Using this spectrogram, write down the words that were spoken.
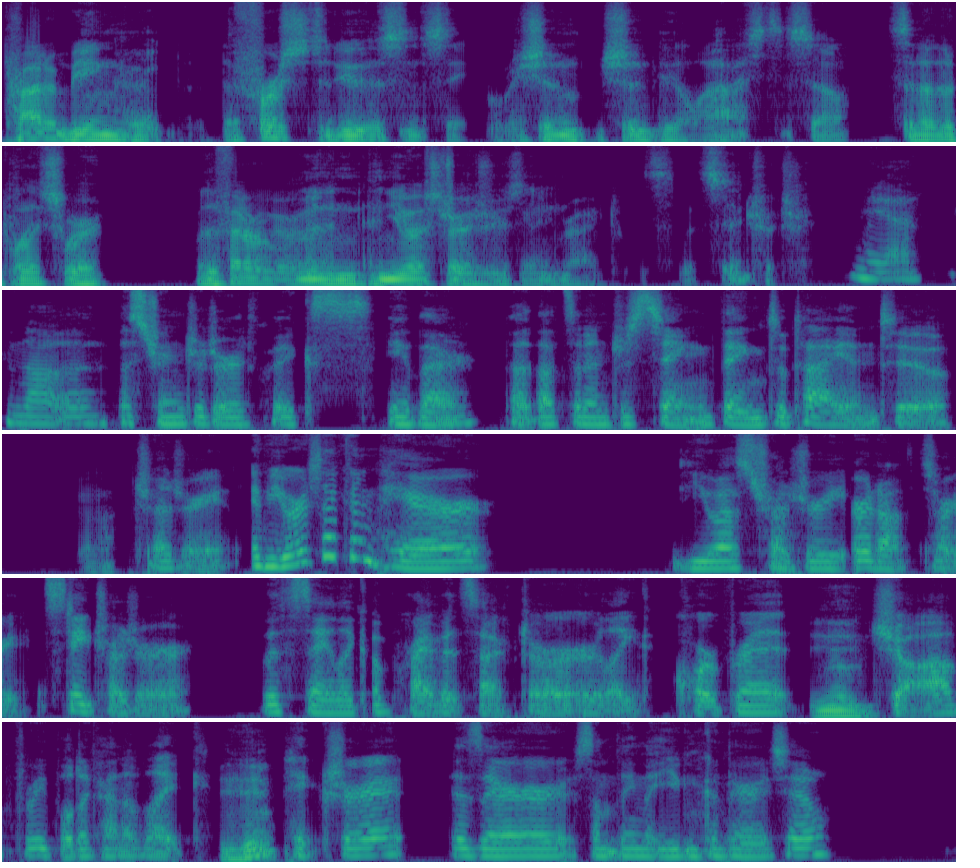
proud of being the first to do this in the state, but we shouldn't shouldn't be the last. So it's another place where, where the federal government and, and U.S. Treasury is interact with, with state treasury. Yeah, not a, a, stranger to earthquakes either. That, that's an interesting thing to tie into yeah. Treasury. If you were to compare U.S. Treasury or not, sorry, state treasurer with say like a private sector or like corporate mm-hmm. job for people to kind of like mm-hmm. picture it, is there something that you can compare it to?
